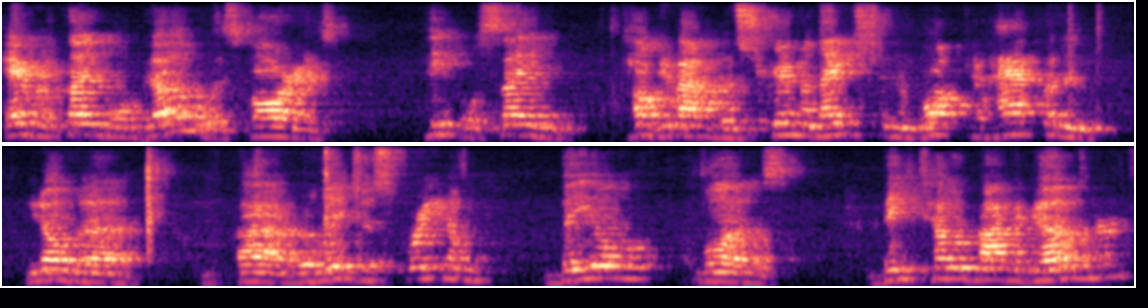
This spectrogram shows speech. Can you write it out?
everything will go as far as people saying, talking about discrimination and what could happen. And, you know, the uh, religious freedom bill was vetoed by the governor.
